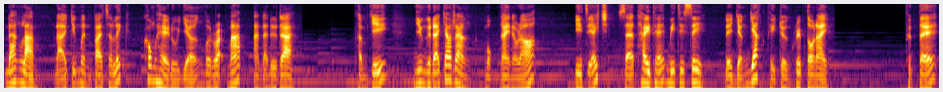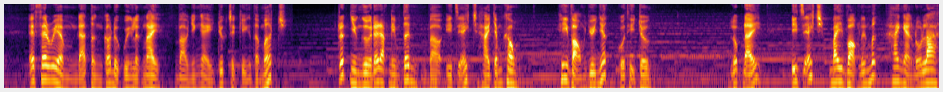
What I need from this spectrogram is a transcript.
đang làm đã chứng minh Vitalik không hề đùa giỡn với roadmap anh đã đưa ra. Thậm chí, nhiều người đã cho rằng một ngày nào đó, ETH sẽ thay thế BTC để dẫn dắt thị trường crypto này. Thực tế, Ethereum đã từng có được quyền lực này vào những ngày trước sự kiện The Merge. Rất nhiều người đã đặt niềm tin vào ETH 2.0, hy vọng duy nhất của thị trường. Lúc đấy, ETH bay vọt lên mức 2.000 đô la,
